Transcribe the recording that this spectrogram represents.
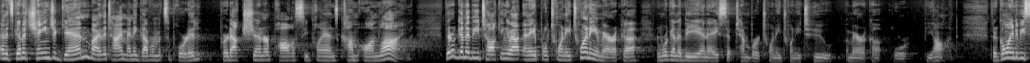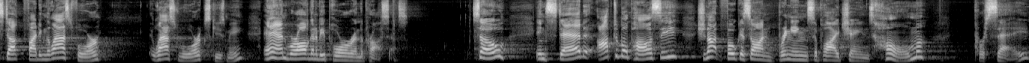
and it's going to change again by the time any government supported production or policy plans come online. They're going to be talking about an April 2020 America, and we're going to be in a September 2022 America or beyond. They're going to be stuck fighting the last war, last war, excuse me, and we're all going to be poorer in the process. So, instead, optimal policy should not focus on bringing supply chains home, per se,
